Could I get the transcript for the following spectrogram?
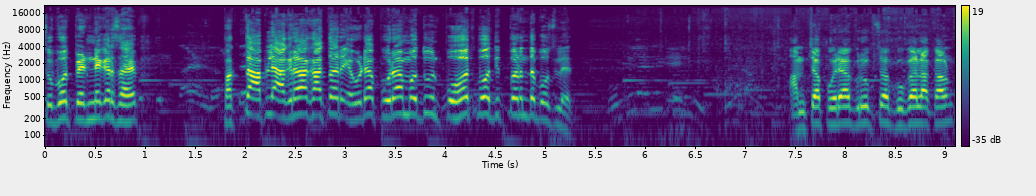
सुबोध पेडणेकर साहेब. फक्त आपल्या आग्रहाखातर एवढ्या पुरामधून पोहत पोहत इथपर्यंत पोहोचलेत. आमच्या पुऱ्या ग्रुपचं गुगल अकाउंट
